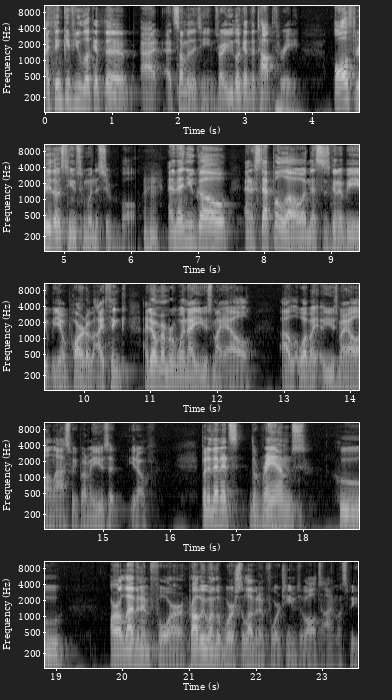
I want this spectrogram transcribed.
I think if you look at the at, at some of the teams, right? You look at the top three, all three of those teams can win the Super Bowl, and then you go and a step below, and this is going to be you know part of. I think I don't remember when I used my L, uh, what I used my L on last week, but I'm going to use it, you know. But then it's the Rams who are 11 and 4, probably one of the worst 11 and 4 teams of all time. Let's be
